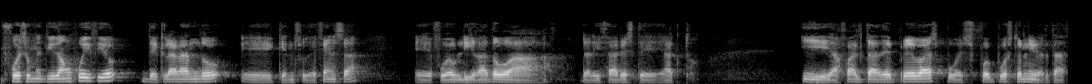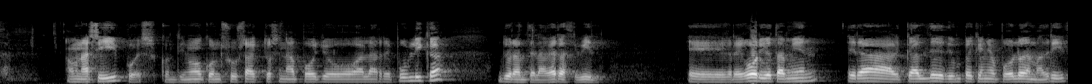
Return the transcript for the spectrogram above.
Fue sometido a un juicio declarando eh, que en su defensa eh, fue obligado a realizar este acto y a falta de pruebas pues fue puesto en libertad. Aún así, pues continuó con sus actos en apoyo a la República durante la Guerra Civil. Eh, Gregorio también era alcalde de un pequeño pueblo de Madrid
